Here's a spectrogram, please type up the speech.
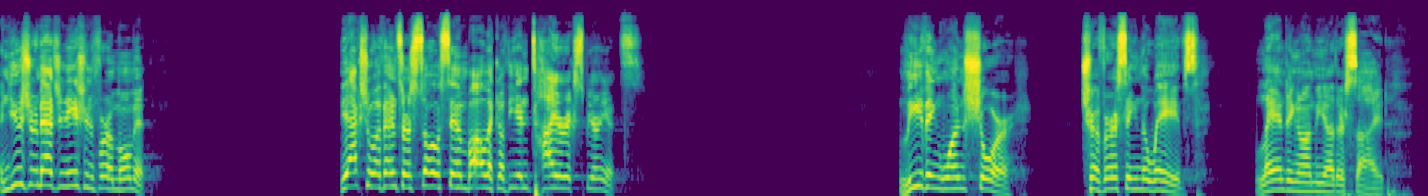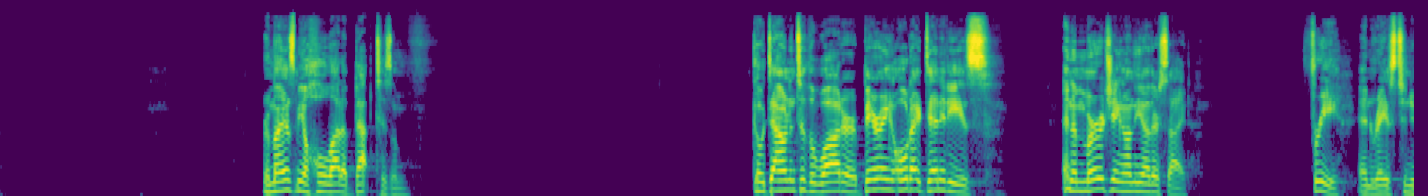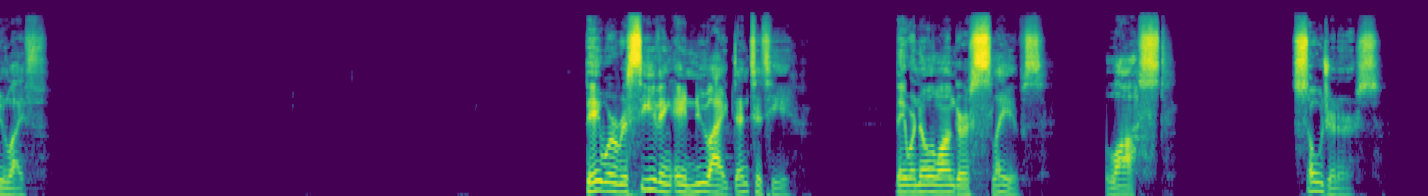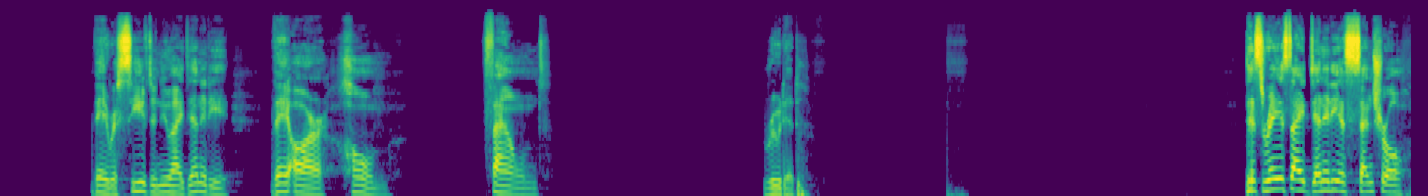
And use your imagination for a moment. The actual events are so symbolic of the entire experience. Leaving one shore, traversing the waves, landing on the other side. Reminds me a whole lot of baptism. Go down into the water, bearing old identities and emerging on the other side, free and raised to new life. They were receiving a new identity. They were no longer slaves, lost, sojourners. They received a new identity they are home, found, rooted. This raised identity is central.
